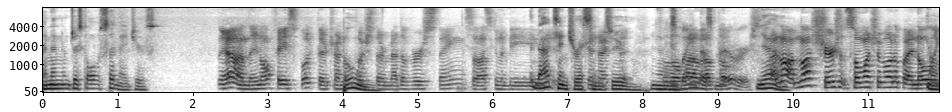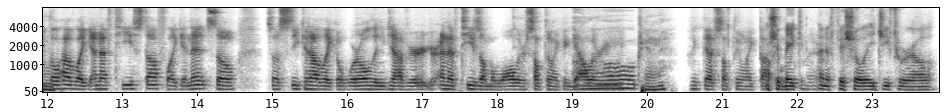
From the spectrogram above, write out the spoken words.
And then just all of a sudden, I just Yeah, and you know, Facebook, they're trying Boom. to push their metaverse thing, so that's going to be. that's interesting connected. too. Yeah. So Explain this metaverse. Yeah. I know, I'm not sure so much about it, but I know like they'll have like NFT stuff like in it, so so s- you could have like a world and you could have your your NFTs on the wall or something like a gallery. Oh, okay. I think they have something like that. We should make there. an official AG4L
